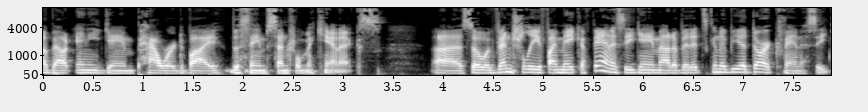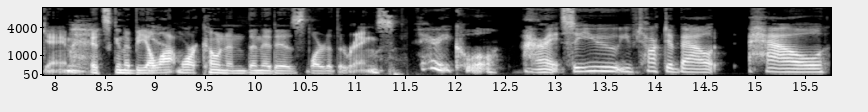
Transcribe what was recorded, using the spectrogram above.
about any game powered by the same central mechanics. Uh, so eventually, if I make a fantasy game out of it, it's going to be a dark fantasy game. It's going to be a lot more Conan than it is Lord of the Rings. Very cool. All right. So you you've talked about how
